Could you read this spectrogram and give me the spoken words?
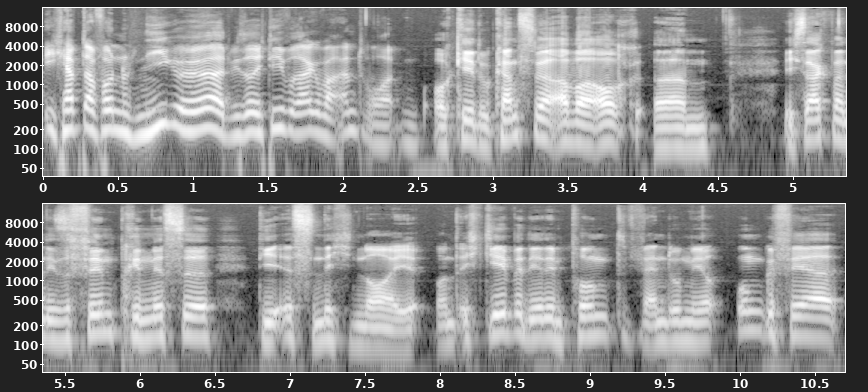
ich hab davon noch nie gehört. Wie soll ich die Frage beantworten? Okay, du kannst mir aber auch, ähm, ich sag mal, diese Filmprämisse, die ist nicht neu. Und ich gebe dir den Punkt, wenn du mir ungefähr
